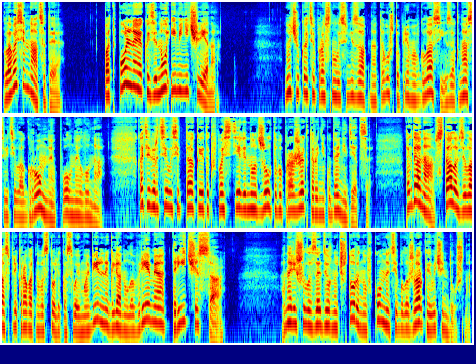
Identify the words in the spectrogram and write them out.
Глава 17. Подпольное казино имени члена. Ночью Катя проснулась внезапно от того, что прямо в глаз ей из окна светила огромная полная луна. Катя вертелась и так, и так в постели, но от желтого прожектора никуда не деться. Тогда она встала, взяла с прикроватного столика свой мобильный, глянула время — три часа. Она решила задернуть шторы, но в комнате было жарко и очень душно.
